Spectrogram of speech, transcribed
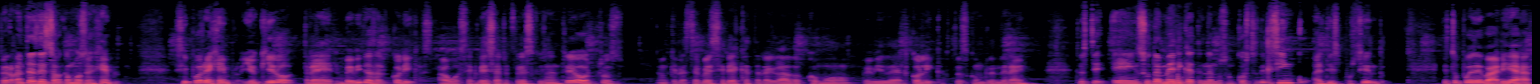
Pero antes de eso, hagamos un ejemplo. Si por ejemplo yo quiero traer bebidas alcohólicas, agua, cerveza, refrescos, entre otros, aunque la cerveza sería catalogado como bebida alcohólica, ustedes comprenderán. Entonces, en Sudamérica tenemos un costo del 5 al 10%. Esto puede variar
